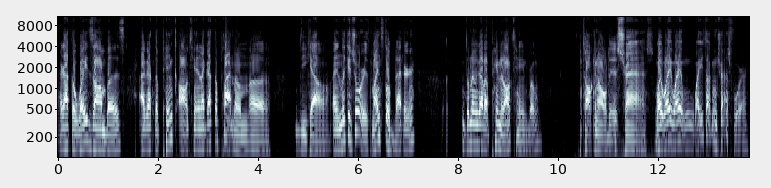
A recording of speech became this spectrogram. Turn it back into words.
I got the white Zombas. I got the pink Octane, and I got the platinum uh, decal. And look at yours. Mine's still better. Don't even got a painted Octane, bro. Talking all this trash. Wait, wait, wait. Why are you talking trash for?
